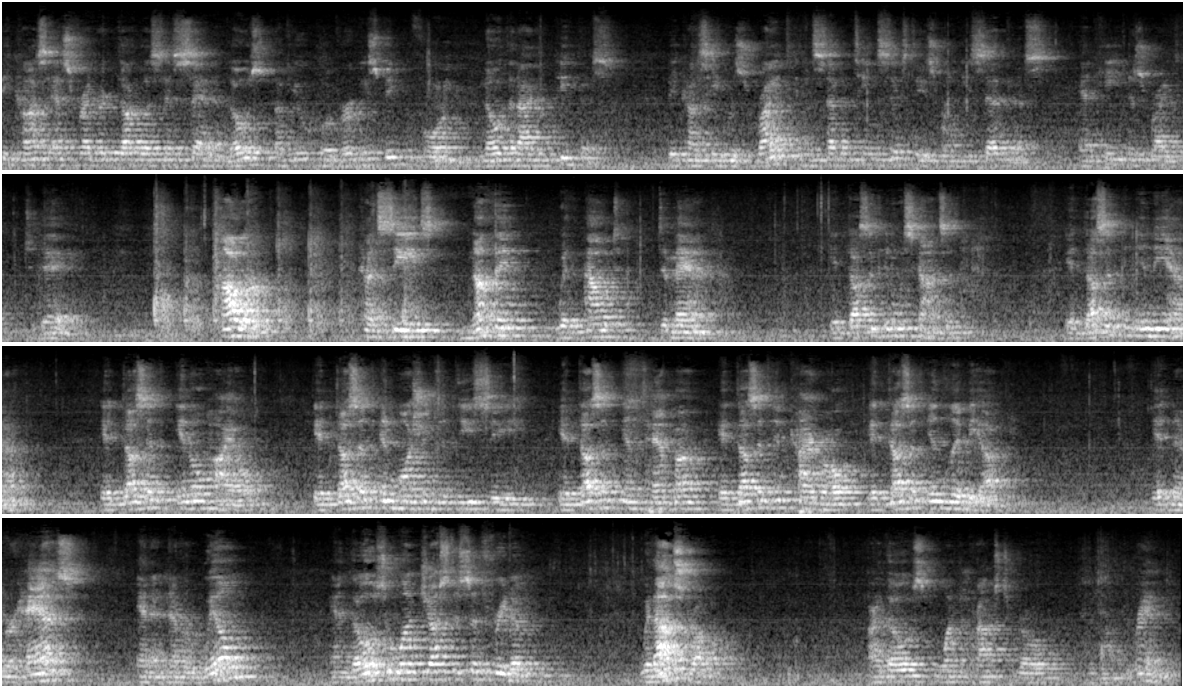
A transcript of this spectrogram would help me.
because, as Frederick Douglass has said, and those of you who have heard me speak before know that I repeat this, because he was right in the 1760s when he said this, and he is right today. Power concedes nothing without demand. It doesn't in Wisconsin. It doesn't in Indiana. It doesn't in Ohio. It doesn't in Washington, D.C. It doesn't in Tampa. It doesn't in Cairo. It doesn't in Libya. It never has, and it never will. And those who want justice and freedom without struggle are those who want the crops to grow without the rain.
